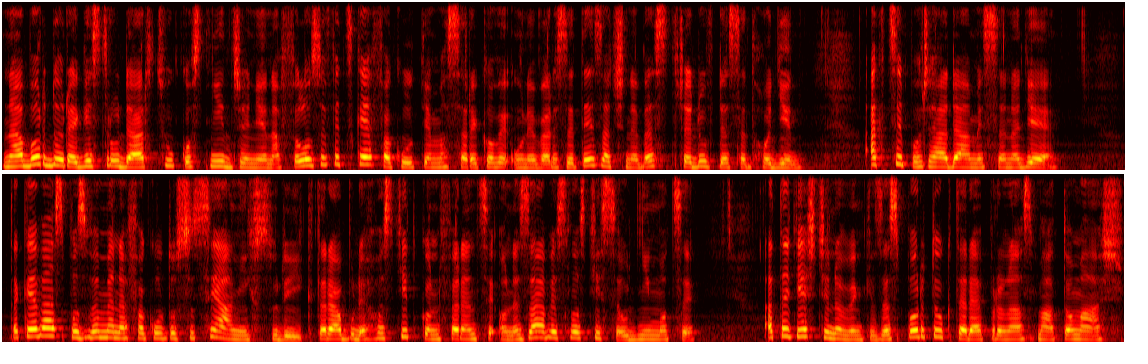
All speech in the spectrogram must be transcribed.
Nábor do registru dárců kostní dřeně na Filozofické fakultě Masarykovy univerzity začne ve středu v 10 hodin. Akci pořádá Mise naděje. Také vás pozveme na Fakultu sociálních studií, která bude hostit konferenci o nezávislosti soudní moci. A teď ještě novinky ze sportu, které pro nás má Tomáš.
